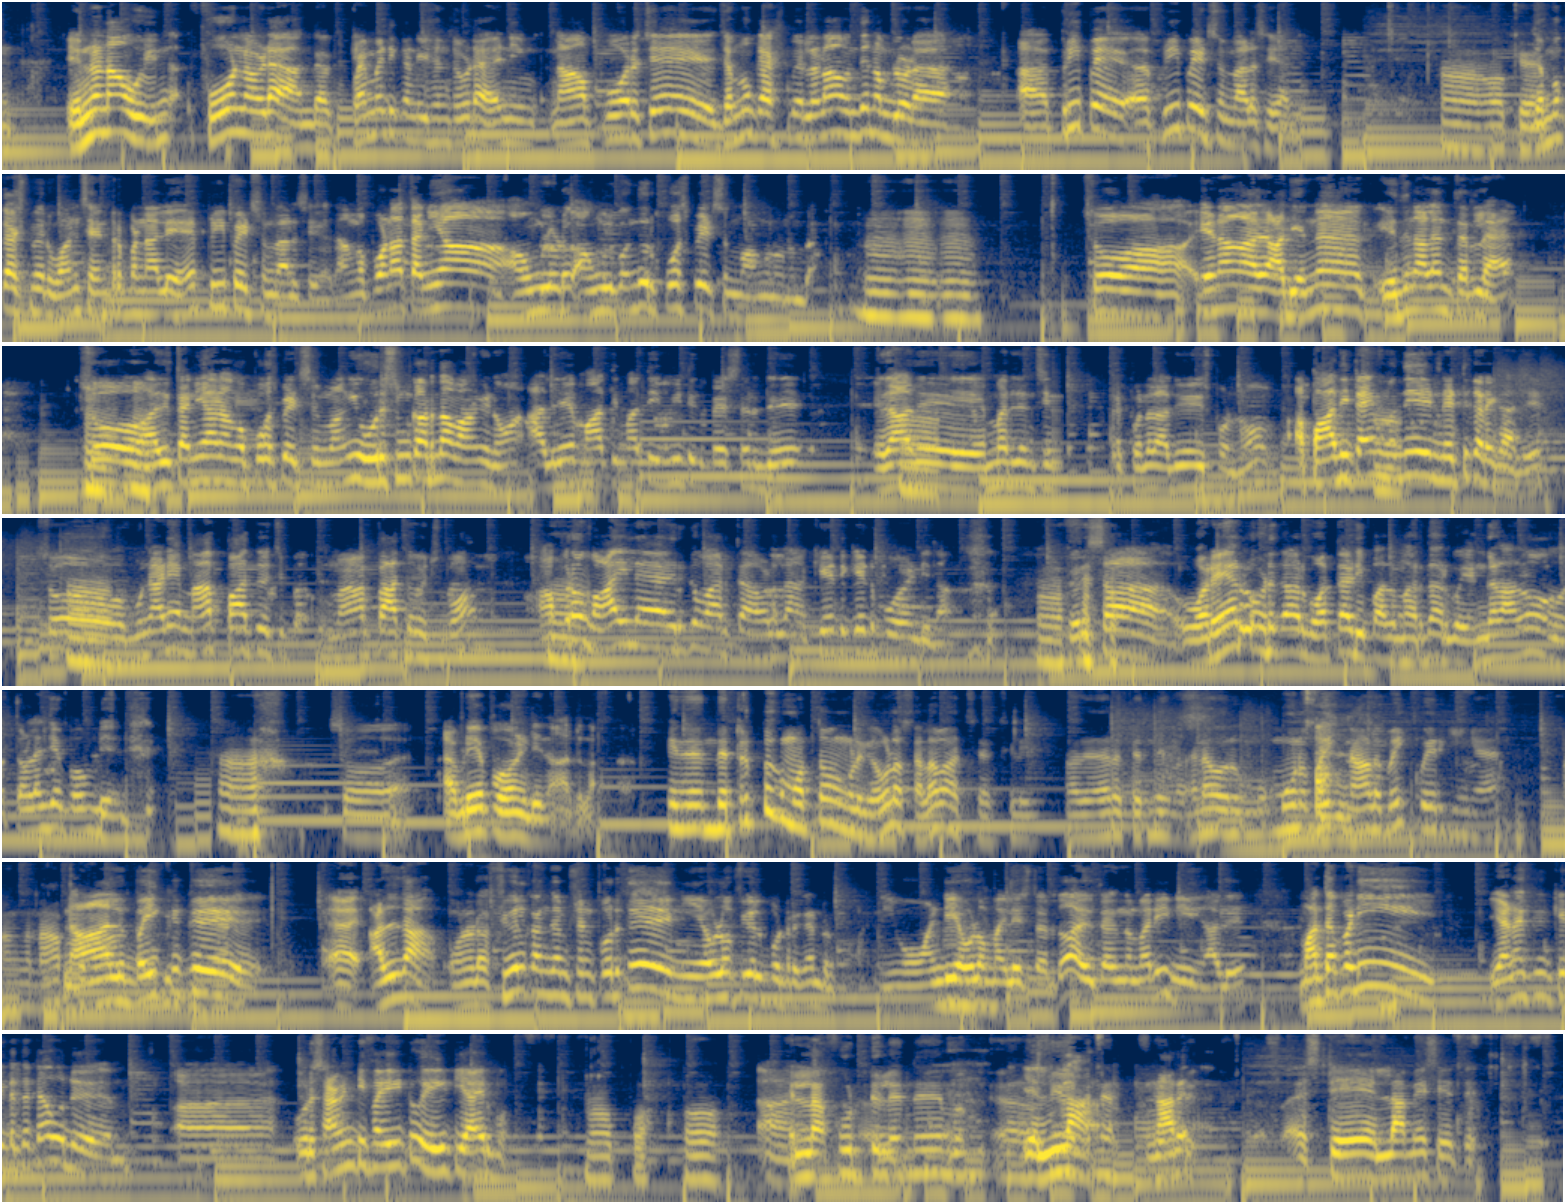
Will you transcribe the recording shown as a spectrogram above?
என்னன்னா போனை விட அந்த கிளைமேட்டிக் கண்டிஷன்ஸ் விட நீங்க நான் போறச்சே ஜம்மு காஷ்மீர்லனா வந்து நம்மளோட ப்ரீபே ப்ரீபெய்ட் சிம் வேலை செய்யாது. Okay Jammu Kashmir once enter பண்ணாலே ப்ரீபெய்ட் சிம் வேலை செய்யாது. அங்க போனா தனியா அவங்களோட அவங்களுக்கு வந்து ஒரு போஸ்ட் பெய்ட் சிம் வாங்கணும் நம்ம. ஸோ ஏன்னா அது- அது என்ன எதுனாலன்னு தெரில ஸோ அது தனியா நாங்க போஸ்ட் பெய்ட் சிம் வாங்கி ஒரு சிம் கார்டு தான் வாங்கினோம். அதுலயே மாத்தி மாத்தி வீட்டுக்கு பேசுறது ஏதாவது எமர்ஜென்சி பண்ணது அதுவே யூஸ் பண்ணோம். பாதி டைம் வந்து நெட் கிடைக்காது. ஸோ முன்னாடியே மேப் பார்த்து வச்சுப்போம். மேப் பார்த்து வச்சுப்போம். அப்புறம் வாயில இருக்க வார்த்தை அவ்வளவுதான். கேட்டு கேட்டு போக வேண்டியதான். பெருசா ஒரே ரோடு தான் இருக்கும். ஒத்தடி பாத மாதிரி தான் இருக்கும். எங்கனாலும் தொலைஞ்சே போக முடியாது. ஸோ அப்படியே போக வேண்டியதான் அதெல்லாம் இந்த இந்த ட்ரிப்புக்கு மொத்தம் உங்களுக்கு எவ்வளவு செலவாச்சு ஆக்சுவலி அது வேற தெரிஞ்சுக்கணும். ஏன்னா ஒரு மூணு பைக் நாலு பைக் போயிருக்கீங்க. அங்க நாலு பைக்குக்கு அதுதான். உன்னோட ஃபியூல் கன்சம்ஷன் பொறுத்து நீ எவ்வளவு ஃபியூல் போட்டிருக்கேன்னு இருக்கும். நீ உன் வண்டி எவ்வளவு மைலேஜ் தருதோ அதுக்கு தகுந்த மாதிரி நீ அது. மத்தபடி எனக்கு கிட்டத்தட்ட ஒரு ஒரு 75 ஃபைவ் டு எயிட்டி ஆயிருக்கும் எல்லா ஃபுட்ல இருந்து எல்லாம் நிறைய ஸ்டே எல்லாமே சேர்த்து.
